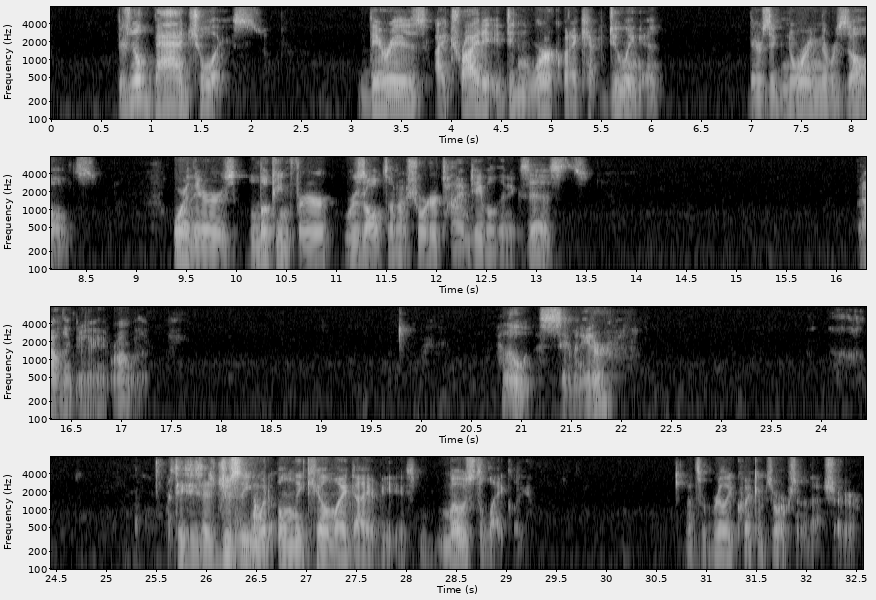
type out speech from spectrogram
There's no bad choice. There is, I tried it, it didn't work, but I kept doing it. There's ignoring the results or there's looking for results on a shorter timetable than exists. But I don't think there's anything wrong with it. Hello, Salmonator. Stacy says juicing would only kill my diabetes. Most likely. That's a really quick absorption of that sugar.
